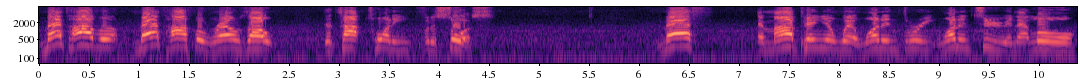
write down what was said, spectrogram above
Math Hoffa, Math Hoffa rounds out the top 20 for the source. Math, in my opinion, went one and three, one and two in that little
